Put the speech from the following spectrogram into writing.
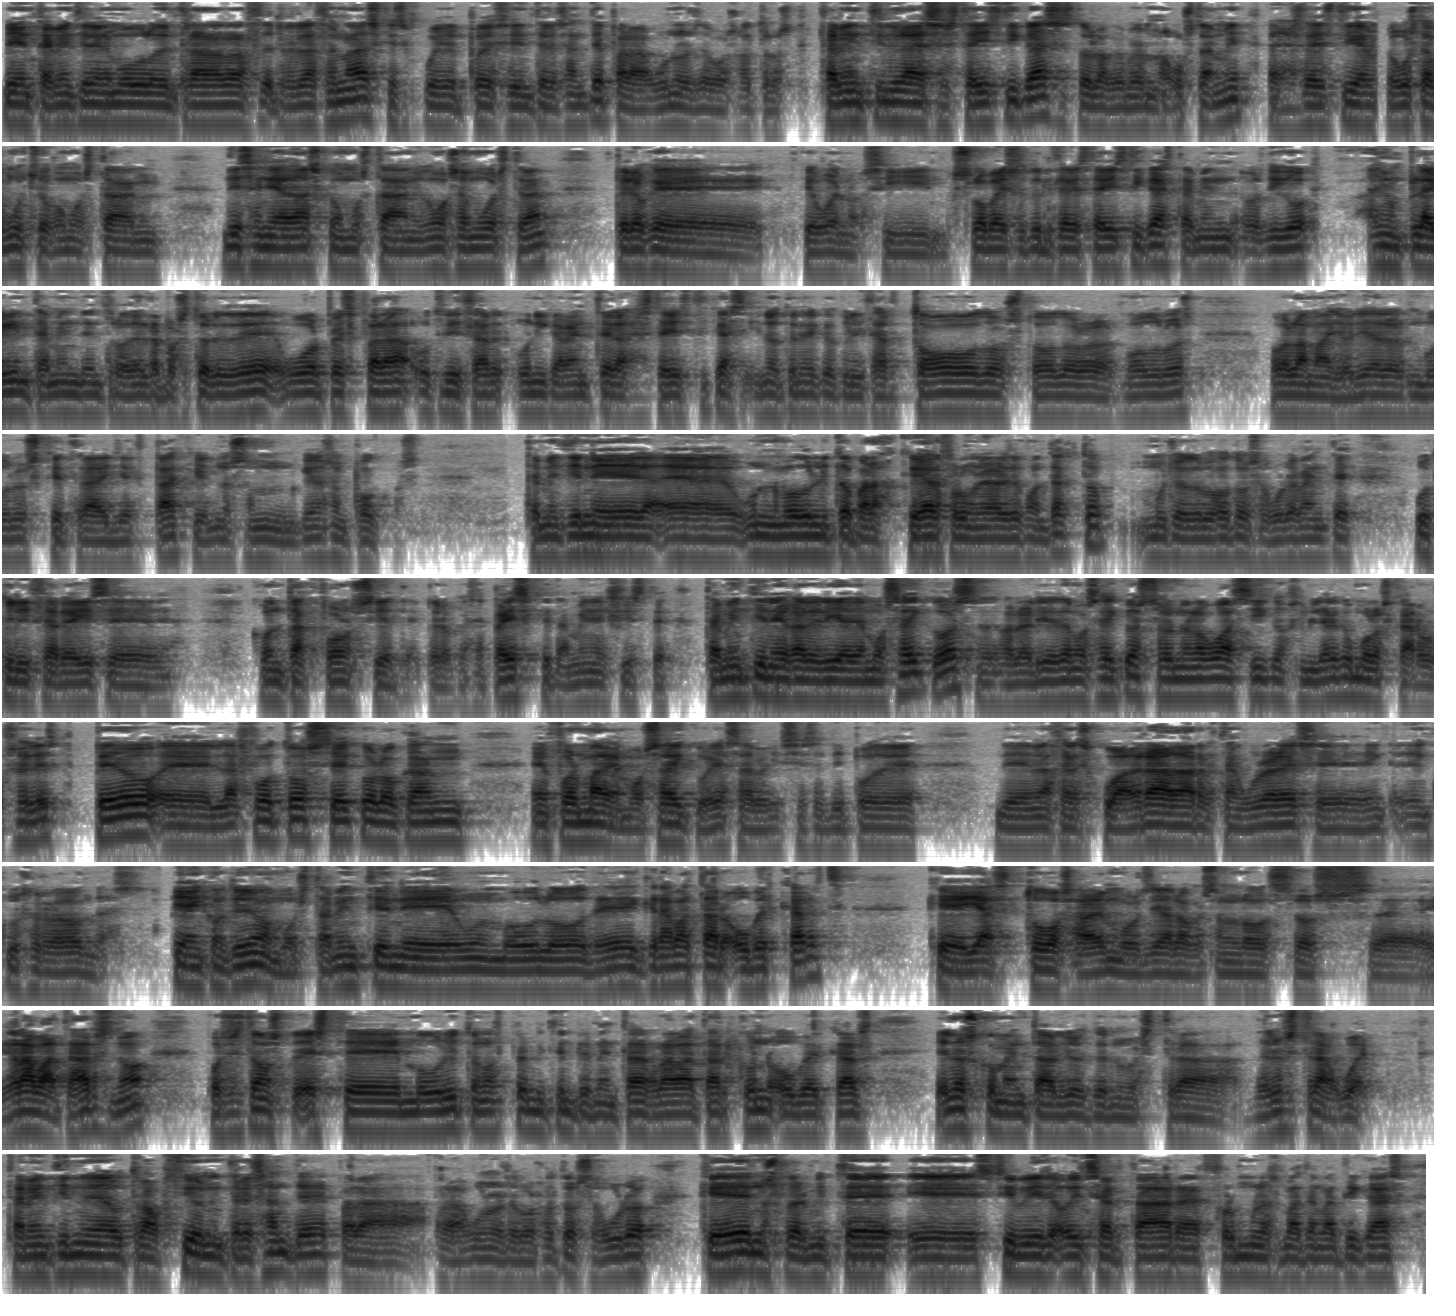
Bien, también tiene el módulo de entradas relacionadas que puede, puede, ser interesante para algunos de vosotros. También tiene las estadísticas, esto es lo que me gusta a mí. Las estadísticas me gusta mucho cómo están diseñadas, cómo están, cómo se muestran, pero que, que, bueno, si solo vais a utilizar estadísticas, también os digo, hay un plugin también dentro del repositorio de WordPress para utilizar únicamente las estadísticas y no tener que utilizar todos, todos los módulos o la mayoría de los módulos que trae Jetpack, que no son, que no son pocos. También tiene eh, un modulito para crear formularios de contacto. Muchos de vosotros seguramente utilizaréis eh, Contact Form 7, pero que sepáis que también existe. También tiene galería de mosaicos. Las galerías de mosaicos son algo así similar como los carruseles, pero eh, las fotos se colocan en forma de mosaico, ya sabéis, ese tipo de, imágenes cuadradas, rectangulares e incluso redondas. Bien, continuamos. También tiene un módulo de Gravatar Overcards que ya todos sabemos ya lo que son los, los eh, gravatars, ¿no? Pues estamos, este modulito nos permite implementar gravatar con overcars en los comentarios de nuestra, de nuestra web. También tiene otra opción interesante para, algunos de vosotros, seguro, que nos permite eh, escribir o insertar eh, fórmulas matemáticas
